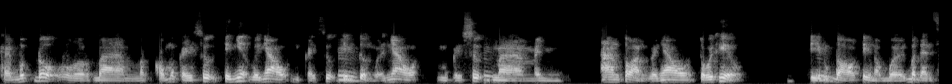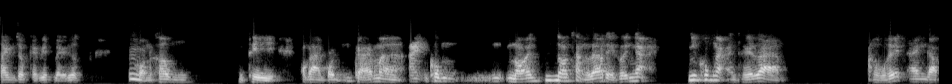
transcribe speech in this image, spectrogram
cái mức độ mà mà có một cái sự tín nhiệm với nhau một cái sự tin ừ. tưởng với nhau một cái sự ừ. mà mình an toàn với nhau tối thiểu. Thì lúc ừ đó thì nó mới bật đèn xanh cho cái việc đấy được. Ừ. Còn không thì hoặc là có những cái mà anh không nói nói thẳng ra để hơi ngại. Nhưng không ngại thế là hầu hết anh gặp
